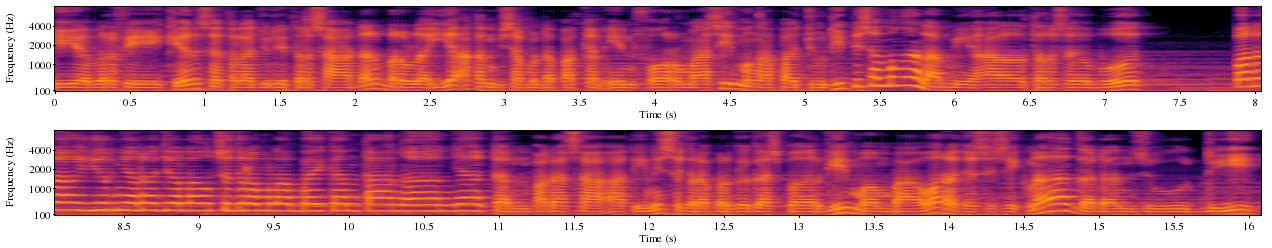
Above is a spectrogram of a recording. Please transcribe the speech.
Ia berpikir setelah Judi tersadar barulah ia akan bisa mendapatkan informasi mengapa Judi bisa mengalami hal tersebut. Pada akhirnya Raja Laut segera melambaikan tangannya dan pada saat ini segera bergegas pergi membawa Raja Sisik Naga dan Judi.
